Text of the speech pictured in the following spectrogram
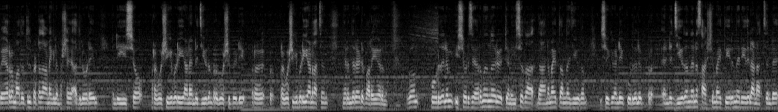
വേറൊരു മതത്തിൽപ്പെട്ടതാണെങ്കിലും പക്ഷേ അതിലൂടെയും എന്റെ ഈശോ പ്രഘോഷിക്കപ്പെടുകയാണ് എന്റെ ജീവിതം പ്രഘോഷിക്കപ്പെടി പ്ര- പ്രഘോഷിക്കപ്പെടുകയാണെന്ന് അച്ഛൻ നിരന്തരമായിട്ട് പറയുമായിരുന്നു. അപ്പം കൂടുതലും ഈശോയോട് ചേർന്ന് നിന്ന ഒരു വ്യക്തിയാണ്. ഈശോ ദാനമായി തന്ന ജീവിതം ഈശോയ്ക്ക് വേണ്ടി കൂടുതൽ എന്റെ ജീവിതം തന്നെ സാക്ഷ്യമായി തീരുന്ന രീതിയിലാണ് അച്ഛന്റെ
